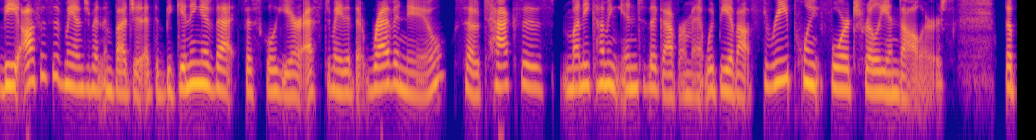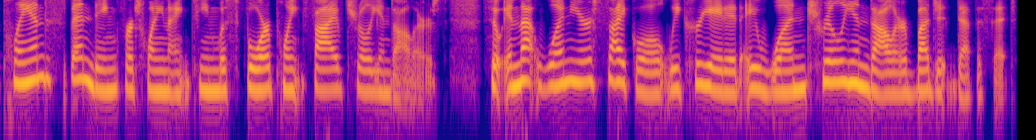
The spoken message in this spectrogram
the Office of Management and Budget at the beginning of that fiscal year estimated that revenue, so taxes, money coming into the government, would be about $3.4 trillion. The planned spending for 2019 was $4.5 trillion. So, in that one year cycle, we created a $1 trillion budget deficit.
